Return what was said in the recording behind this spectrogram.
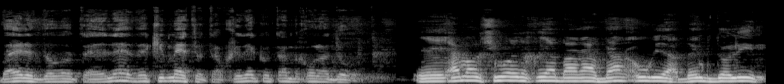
באלף דורות האלה וכימת אותם, חילק אותם בכל הדורות. אה, אמר שמואל אחיה ברב, בר אוריה, בן גדולים,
